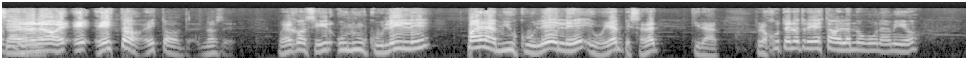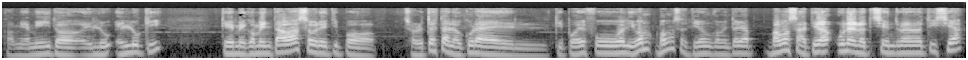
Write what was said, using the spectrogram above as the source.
sí. No, no, eh, eh, esto, esto, no sé. Voy a conseguir un ukulele para mi ukulele y voy a empezar a tirar. Pero justo el otro día estaba hablando con un amigo, con mi amiguito, el, el Lucky, que me comentaba sobre tipo, sobre toda esta locura del tipo de fútbol. Y vamos, vamos a tirar un comentario, vamos a tirar una noticia dentro de una noticia,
